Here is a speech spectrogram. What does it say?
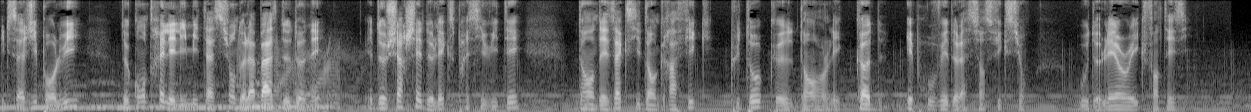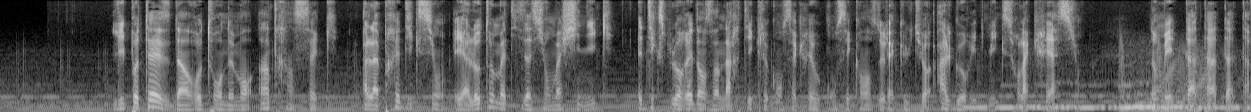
Il s'agit pour lui de contrer les limitations de la base de données et de chercher de l'expressivité dans des accidents graphiques plutôt que dans les codes éprouvés de la science-fiction ou de l'heroic fantasy. L'hypothèse d'un retournement intrinsèque à la prédiction et à l'automatisation machinique est explorée dans un article consacré aux conséquences de la culture algorithmique sur la création, nommé Data Data,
